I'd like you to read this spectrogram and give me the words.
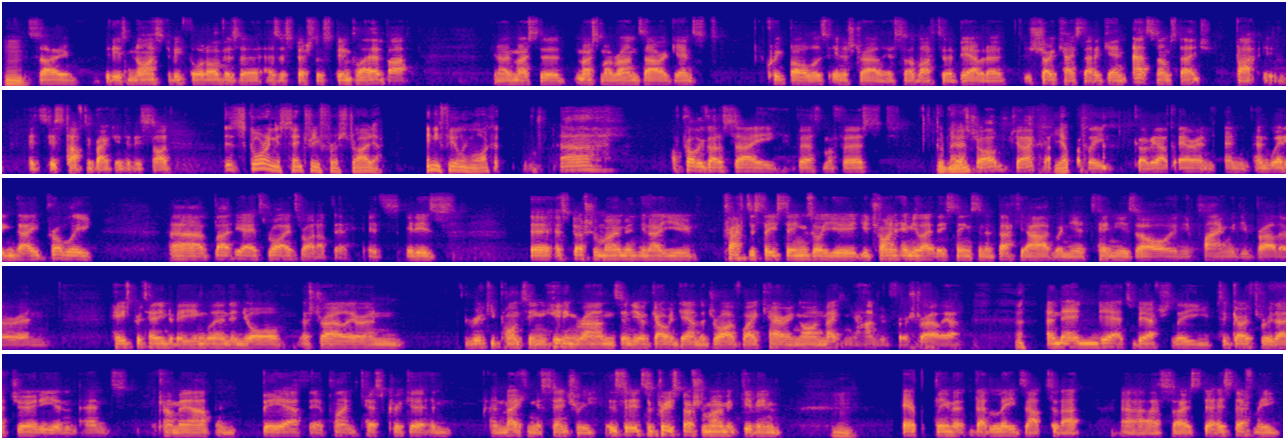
Mm. So it is nice to be thought of as a as a specialist spin player, but you know most of the, most of my runs are against quick bowlers in Australia. So I'd like to be able to showcase that again at some stage, but it, it's it's tough to break into this side. It's scoring a century for Australia. Any feeling like it? Uh, I've probably got to say birth of my first good man first child, Jack. yep, probably got to be out there and and and wedding day probably uh, but yeah, it's right. It's right up there. It's it is a, a, special moment. You know, you practice these things, or you you try and emulate these things in the backyard when you're ten years old and you're playing with your brother, and he's pretending to be England and you're Australia, and Ricky Ponting hitting runs, and you're going down the driveway carrying on, making a hundred for Australia. and then yeah, to be actually to go through that journey and and come out and be out there playing Test cricket and and making a century. It's, it's a pretty special moment given mm. everything that, that leads up to that. Uh, so it's, de- it's definitely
